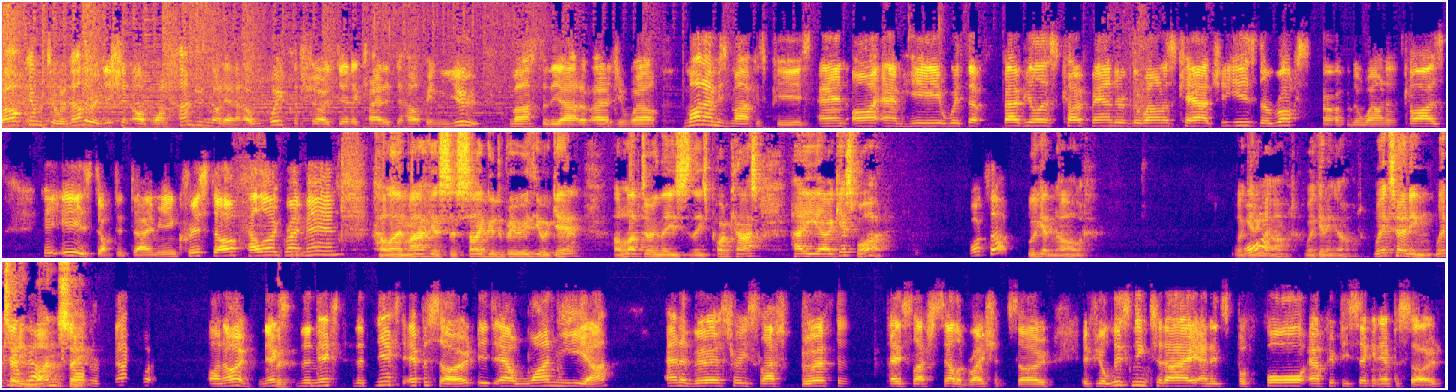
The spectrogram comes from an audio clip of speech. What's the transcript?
Welcome to another edition of 100 Not Out, a weekly show dedicated to helping you master the art of aging well. My name is Marcus Pierce, and I am here with the fabulous co-founder of the Wellness Couch. He is the rock star of the Wellness Guys. He is Dr. Damian Kristof. Hello, great man. Hello, Marcus. It's so good to be with you again. I love doing these these podcasts. Hey, uh, guess what? What's up? We're getting old. We're Why? getting old. We're getting old. We're turning. We're turning Yeah, we one soon. I know. Next, the next, the next episode is our one year anniversary slash birthday slash celebration. So if you're listening today and it's before our 52nd episode,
